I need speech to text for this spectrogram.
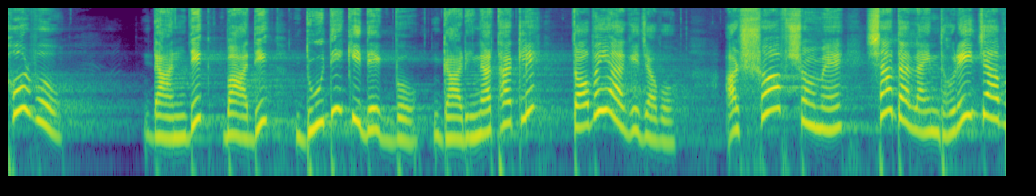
ধরব, ডান দিক, বাঁ দিক, দুদিকই দেখব, গাড়ি না থাকলে তবেই আগে যাব। আর সব সময় সাদা লাইন ধরেই যাব।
